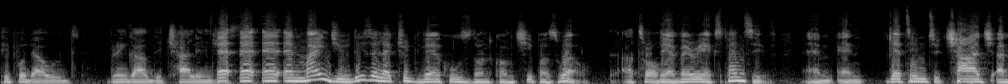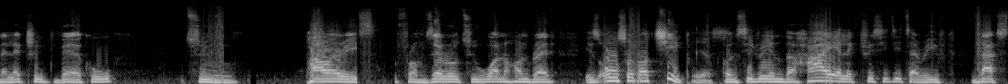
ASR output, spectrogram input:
people that would bring out the challenges and, and, and mind you, these electric vehicles don't come cheap as well. at all? They are very expensive, and and getting to charge an electric vehicle to power it from zero to one hundred is also not cheap. Yes. considering the high electricity tariff that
